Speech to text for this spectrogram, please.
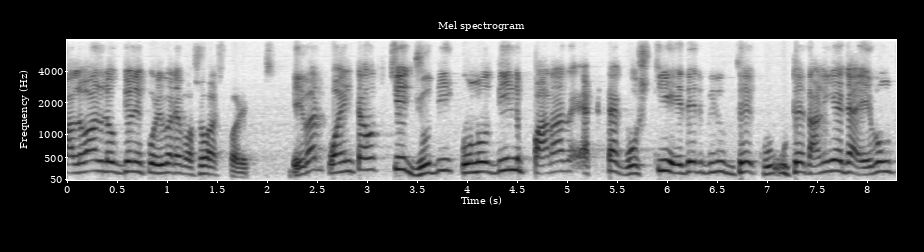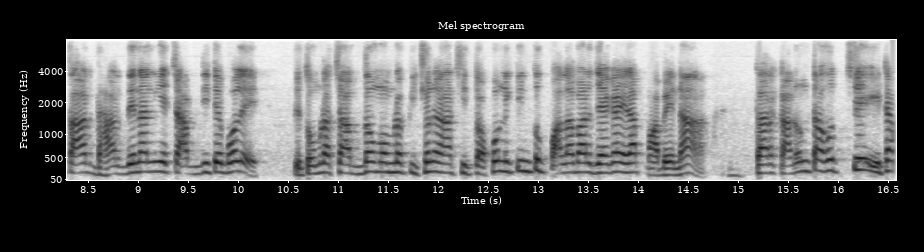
পালোয়ান লোকজন এই পরিবারে বসবাস করে। এবার পয়েন্টটা হচ্ছে যদি কোনোদিন পাড়ার একটা গোষ্ঠী এদের বিরুদ্ধে উঠে দাঁড়িয়ে যায় এবং তার ধার দেনা নিয়ে চাপ দিতে বলে যে তোমরা চাপ দাও, আমরা পিছনে আছি, তখন কিন্তু পালাবার জায়গা এরা পাবে না। তার কারণটা হচ্ছে এটা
